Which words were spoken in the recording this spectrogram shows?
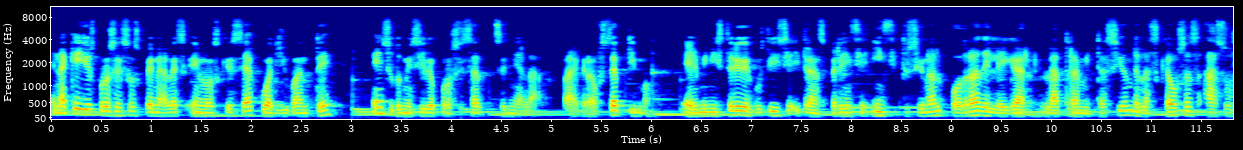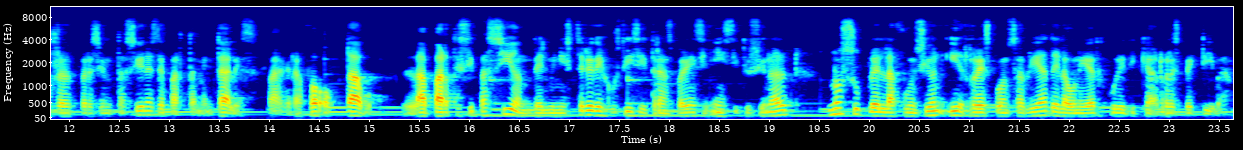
en aquellos procesos penales en los que sea coadyuvante en su domicilio procesal señalado. Parágrafo séptimo. El Ministerio de Justicia y Transparencia Institucional podrá delegar la tramitación de las causas a sus representaciones departamentales. Parágrafo octavo. La participación del Ministerio de Justicia y Transparencia Institucional no suple la función y responsabilidad de la unidad jurídica respectiva.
